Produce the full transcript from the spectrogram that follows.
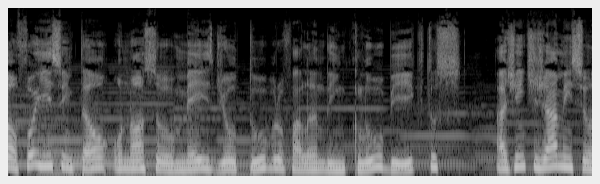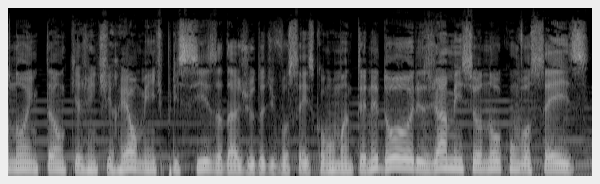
Bom, foi isso então, o nosso mês de outubro falando em Clube Ictus. A gente já mencionou então que a gente realmente precisa da ajuda de vocês como mantenedores, já mencionou com vocês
